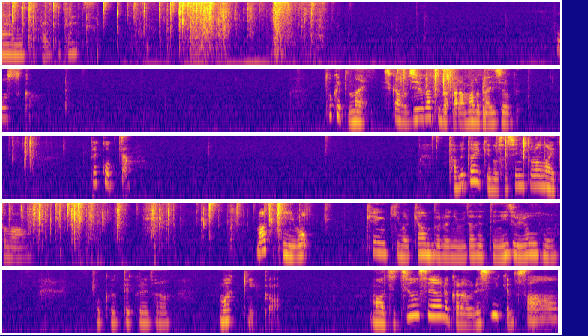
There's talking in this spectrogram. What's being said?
持って帰ってたやつポスカ溶けてない。しかも10月だからまだ大丈夫。ペコちゃん。食べたいけど写真撮らないとな。マッキーを元気のキャンドルに見立てて24本送ってくれたらマッキーかまあ実用性あるから嬉しいけどさ。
